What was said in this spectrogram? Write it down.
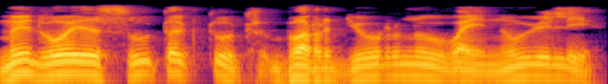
Мы двое суток тут бордюрную войну вели.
